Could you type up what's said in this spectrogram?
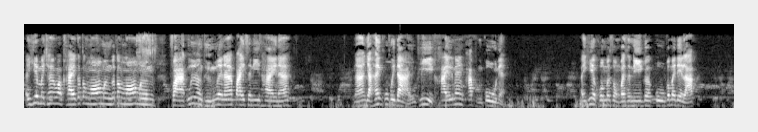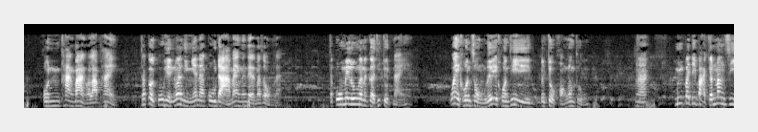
ไอ้เหี้ยไม่ใช่ว่าใครก็ต้องง้อมึงก็ต้องง้อมึง ฝากเรื่องถึงเลยนะ ไปรษณีย์ไทยนะ นะอย่าให้กูไปด่าอย่างที่ใครแม่งพับของกูเนี่ย ไอ้เหี้ยคนมาส่งไปรษณีย์ก็กูก็ไม่ได้รับ คนข้างบ้านเขารับให้ ถ้าเกิดกูเห็นว่าอย่างเงี้ยนะกูด่าแม่งตั้งแต่มาส่งแล้วแต่กูไม่รู้ไงมันเกิดที่จุดไหนว่าไอ้คนส่งหรือไอ้คนที่บรรจุของลงถุงนะมึงปฏิบัติกันมั่งสิ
